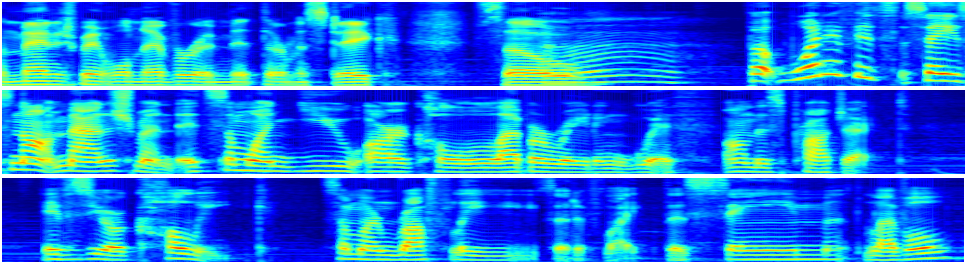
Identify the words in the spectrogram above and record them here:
The management will never admit their mistake. So ah. But what if it's, say, it's not management, it's someone you are collaborating with on this project? If it's your colleague, someone roughly sort of like the same level?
